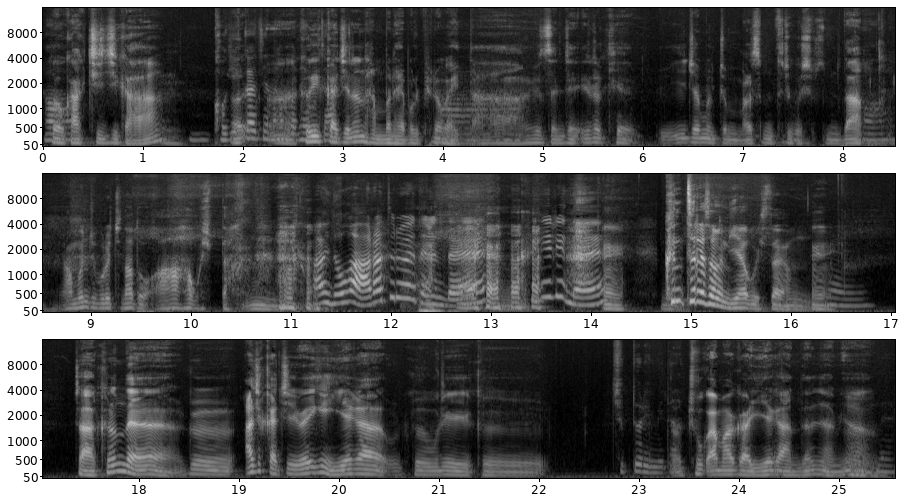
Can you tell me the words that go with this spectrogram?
또 어, 각 지지가 음, 거기까지는 어, 어, 한번. 거기까지는 한번 해볼 필요가 아. 있다. 그래서 이제 이렇게 이 점을 좀 말씀드리고 싶습니다. 아. 아 뭔지 모르겠지 나도 아 하고 싶다. 음. 아니 너가 알아들어야 되는데 큰일이네. 예. 큰 틀에서는 이해하고 있어요. 음. 예. 음. 자 그런데 그 아직까지 왜 이게 이해가 그 우리 그 죽돌입니다. 죽아마가 이해가 안 되냐면 네.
